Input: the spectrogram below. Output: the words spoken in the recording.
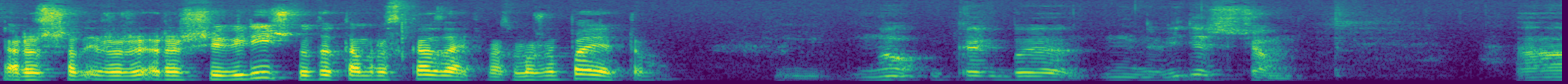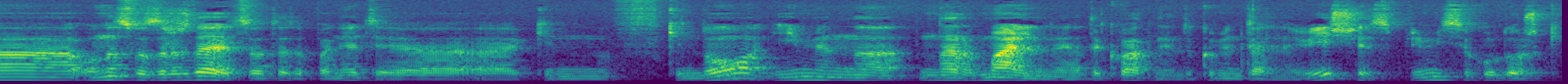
расшевелить, что-то там рассказать. Возможно, поэтому. Ну, как бы, видишь, в чем? А, у нас возрождается вот это понятие э, в кино именно нормальные, адекватные документальные вещи с примесью художки.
